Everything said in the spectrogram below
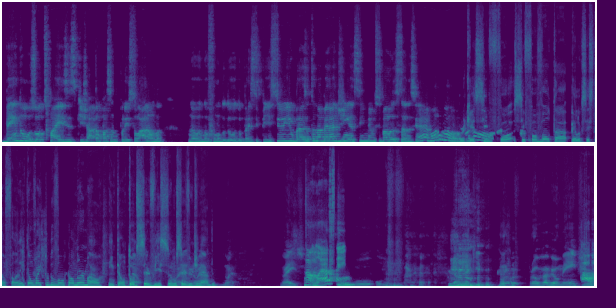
vendo os outros países que já estão passando por isso lá no, no, no fundo do, do, precipício e o Brasil tá na beiradinha, assim, meio se balançando, assim, é, vamos, vamos Porque vamos. se for, se for voltar pelo que vocês estão falando, então vai tudo voltar ao normal. Então todo não, serviço não, não é, serviu de é, nada. Não é, não é isso. Não, não é assim. O, o... não, é que provavelmente ah.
